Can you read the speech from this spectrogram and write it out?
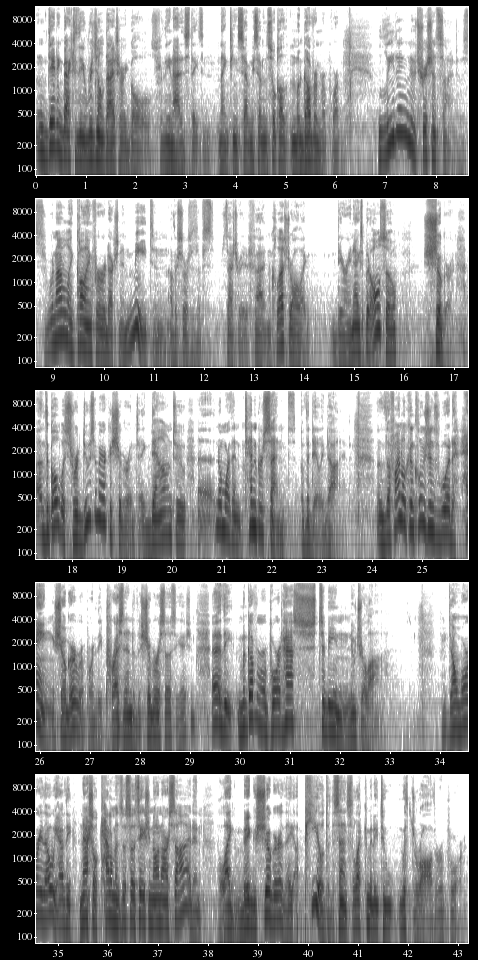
Dating back to the original dietary goals for the United States in 1977, the so-called McGovern Report, leading nutrition scientists were not only calling for a reduction in meat and other sources of saturated fat and cholesterol like dairy and eggs, but also sugar. Uh, the goal was to reduce America's sugar intake down to uh, no more than 10% of the daily diet. The final conclusions would hang sugar, reported the president of the Sugar Association. Uh, the McGovern report has to be neutralized. Don't worry, though, we have the National Cattlemen's Association on our side, and like Big Sugar, they appealed to the Senate Select Committee to withdraw the report.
